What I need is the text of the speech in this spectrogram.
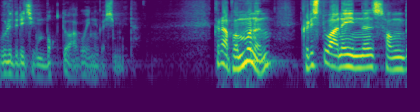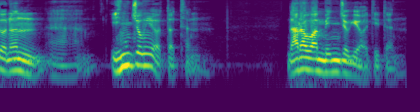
우리들이 지금 목도하고 있는 것입니다. 그러나 본문은 그리스도 안에 있는 성도는 아, 인종이 어떻든 나라와 민족이 어디든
